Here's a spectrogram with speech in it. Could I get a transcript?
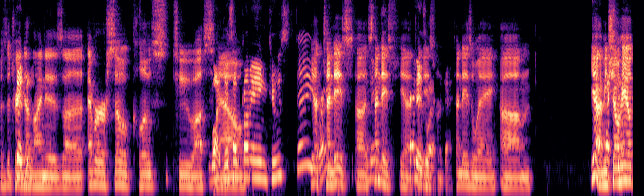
as the trade deadline is uh, ever so close to us. What now. this upcoming Tuesday? Yeah, right? ten days. Uh, 10 days. ten days. Yeah, 10, 10 days, days, away. Okay. Ten days away. Um, yeah, I mean Actually, Shohei.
